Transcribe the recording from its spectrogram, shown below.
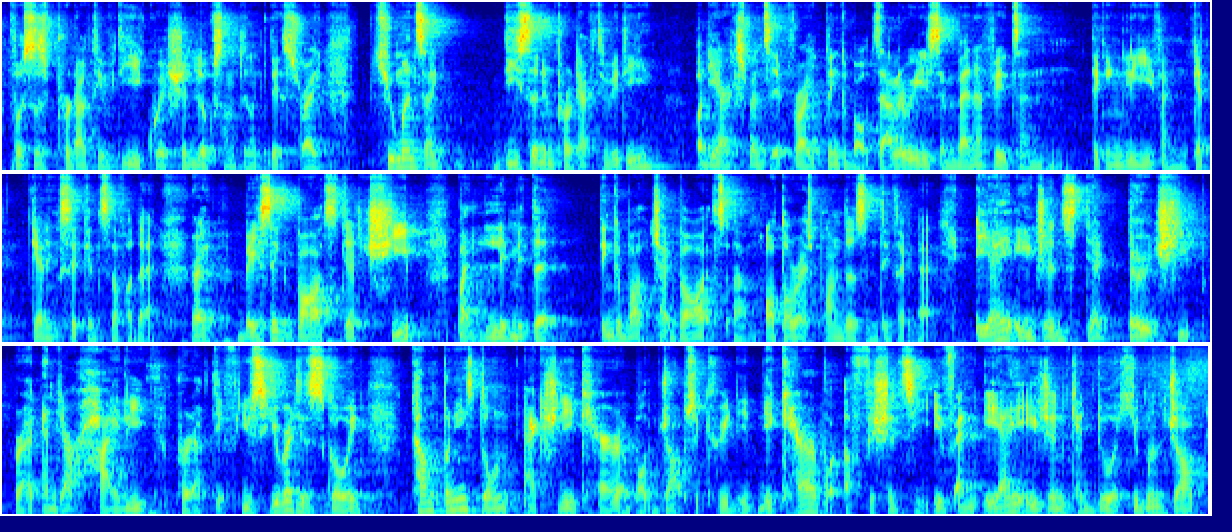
versus productivity equation looks something like this, right? Humans are decent in productivity, but they are expensive, right? Think about salaries and benefits and taking leave and get, getting sick and stuff like that, right? Basic bots, they're cheap, but limited. Think about chatbots, um, autoresponders, and things like that. AI agents, they're dirt cheap, right? And they're highly productive. You see where this is going? Companies don't actually care about job security. They care about efficiency. If an AI agent can do a human job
